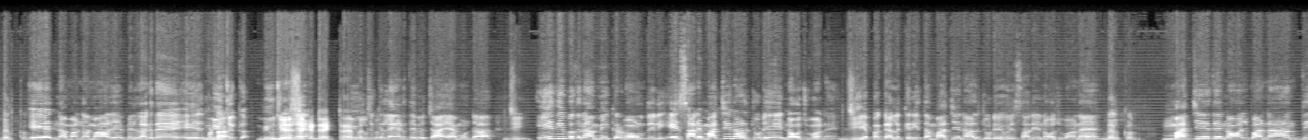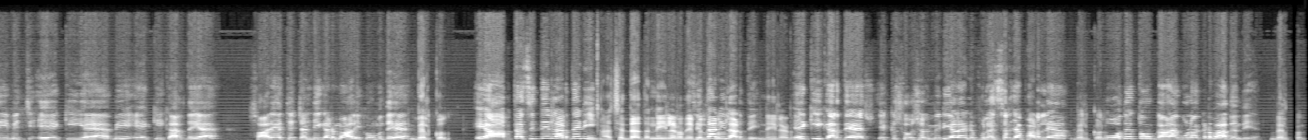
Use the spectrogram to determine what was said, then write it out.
ਬਿਲਕੁਲ। ਇਹ ਨਵਾਂ ਨਵਾਂ ਇਹ ਮੈਨੂੰ ਲੱਗਦਾ ਹੈ ਇਹ ਮੁੰਡਾ ਮਿਊਜ਼ਿਕ music director ਹੈ, ਮਿਊਜ਼ਿਕ ਬਿਲਕੁਲ। ਲੈਣ ਦੇ ਵਿੱਚ ਆਇਆ ਮੁੰਡਾ। ਜੀ। ਇਹਦੀ ਬਦਨਾਮੀ ਕਰਵਾਉਣ ਦੇ ਲਈ ਇਹ ਸਾਰੇ ਮਾਝੇ ਨਾਲ ਜੁੜੇ ਨੌਜਵਾਨ ਹੈ। ਜੀ। ਜੇ ਆਪਾਂ ਗੱਲ ਕਰੀਏ ਤਾਂ ਮਾਝੇ ਨਾਲ ਜੁੜੇ ਹੋਏ ਸਾਰੇ ਨੌਜਵਾਨ ਹੈ। ਬਿਲਕੁਲ। ਮਾਝੇ ਦੇ ਨੌਜਵਾਨਾਂ ਦੇ ਵਿੱਚ ਇਹ ਕੀ ਹੈ ਵੀ ਇਹ ਕੀ ਕਰਦੇ ਆ ਸਾਰੇ ਇੱਥੇ ਚੰਡੀਗੜ੍ਹ ਮੋਹਾਲੀ ਘੁੰਮਦੇ ਆ ਬਿਲਕੁਲ। ਇਹ ਆਪ ਤਾਂ ਸਿੱਧੇ ਲੜਦੇ ਨਹੀਂ। ਹਾਂ ਸਿੱਧਾ ਤਾਂ ਨਹੀਂ ਲੜਦੇ ਸਿੱਧਾ ਨਹੀਂ ਲੜਦੇ। ਨਹੀਂ ਲੜਦੇ। ਇਹ ਕੀ ਕਰਦੇ ਆ? ਇੱਕ ਸੋਸ਼ਲ ਮੀਡੀਆ ਵਾਲਾ ਇਨਫਲੂਐਂਸਰ ਜਾਂ ਫੜ ਲਿਆ। ਬਿਲਕੁਲ। ਉਹਦੇ ਤੋਂ ਗਾਲਾਂ ਗੂਲਾਂ ਕਢਵਾ ਦਿੰਦੇ ਆ। ਬਿਲਕੁਲ।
